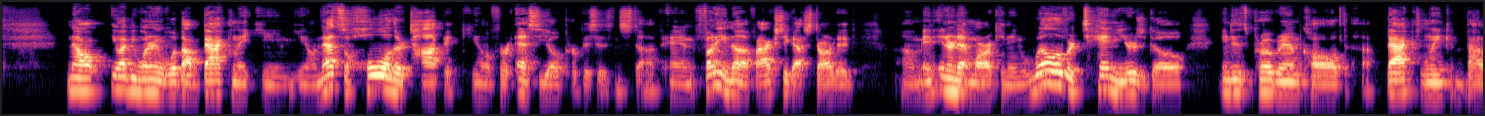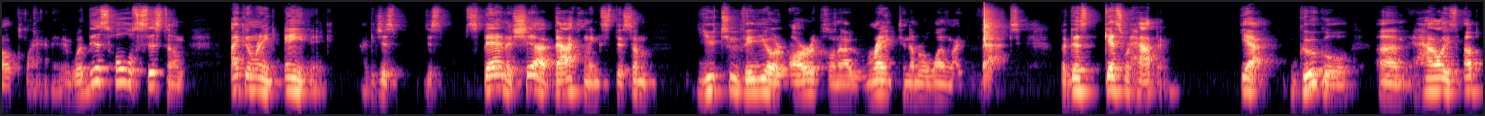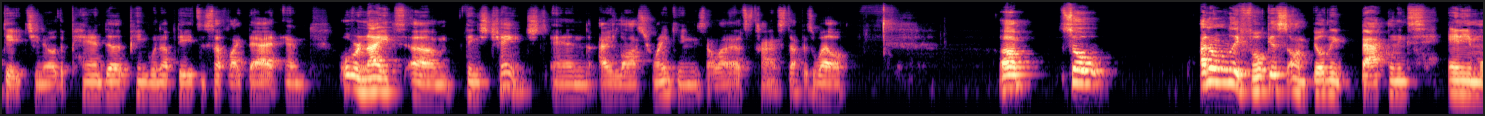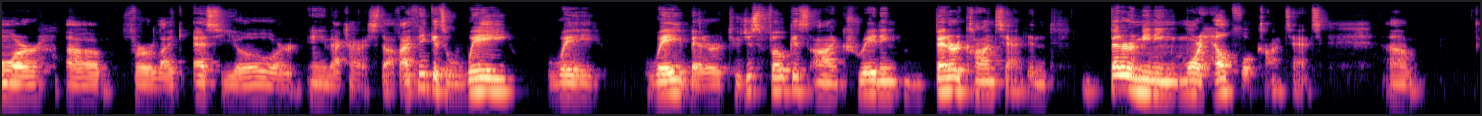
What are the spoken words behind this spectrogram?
Now you might be wondering what about backlinking, you know, and that's a whole other topic, you know, for SEO purposes and stuff. And funny enough, I actually got started um, in internet marketing well over 10 years ago into this program called uh, Backlink Battle Plan. And with this whole system, I can rank anything. I could just just spam a shit out of backlinks to some YouTube video or article, and I would rank to number one like that. But this, guess what happened? Yeah, Google um, had all these updates, you know, the panda, penguin updates and stuff like that. And overnight, um, things changed, and I lost rankings, a lot of that kind of stuff as well. Um, so I don't really focus on building backlinks anymore uh, for like SEO or any of that kind of stuff. I think it's way, way, way better to just focus on creating better content and better meaning more helpful content. Um,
